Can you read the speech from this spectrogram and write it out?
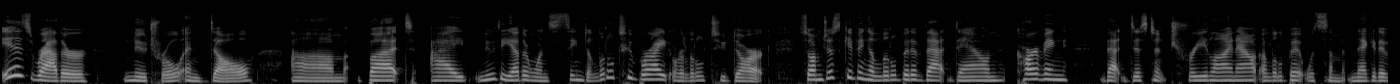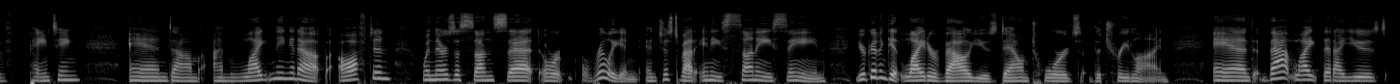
is rather neutral and dull, um, but I knew the other ones seemed a little too bright or a little too dark. So I'm just giving a little bit of that down, carving that distant tree line out a little bit with some negative painting. And um, I'm lightening it up. Often, when there's a sunset, or, really in, in just about any sunny scene, you're going to get lighter values down towards the tree line. And that light that I used,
